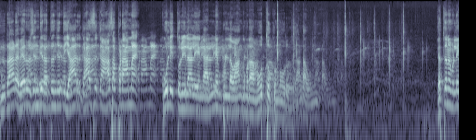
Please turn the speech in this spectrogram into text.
அன்றாட வேர்வை சிந்தி ரத்தம் சிந்தி யாரு காசுக்கு ஆசைப்படாம கூலி தொழிலாளி எங்க அண்ணன் பிள்ளை வாங்க முடியாது நூத்துக்கு நூறு. தாண்டா உண்மை. எத்தனை பிள்ளை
